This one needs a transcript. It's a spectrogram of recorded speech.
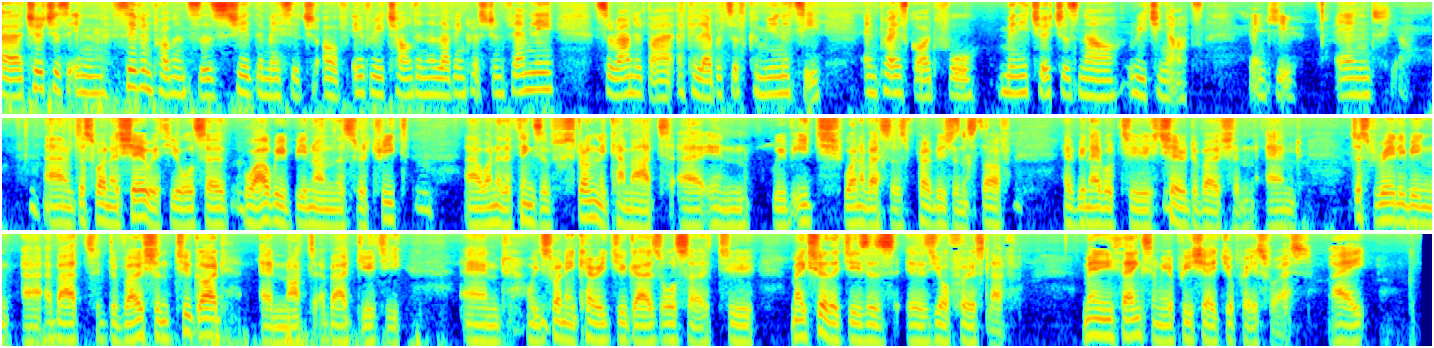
Uh, churches in seven provinces shared the message of every child in a loving Christian family, surrounded by a collaborative community. And praise God for many churches now reaching out. Thank you. And yeah. I just want to share with you also, while we've been on this retreat, uh, one of the things that strongly come out uh, in we've each one of us as provision staff have been able to share devotion and just really being uh, about devotion to God and not about duty. And we just want to encourage you guys also to make sure that Jesus is your first love. Many thanks, and we appreciate your prayers for us. Bye.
